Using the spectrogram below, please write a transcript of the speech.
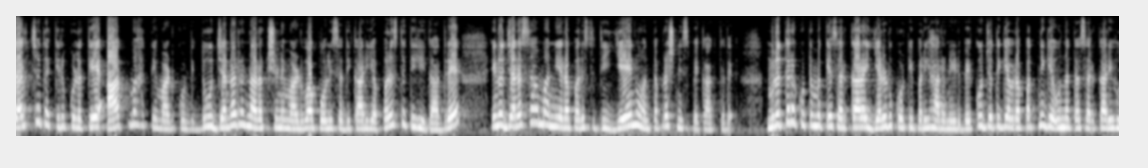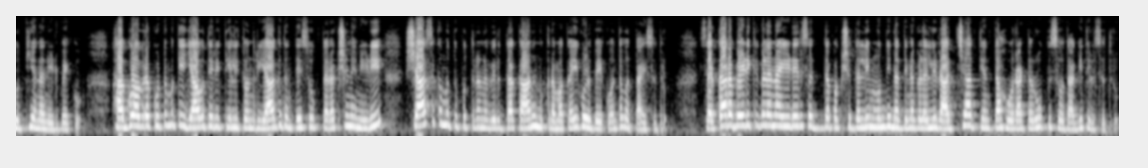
ಲಂಚದ ಕಿರುಕುಳಕ್ಕೆ ಆತ್ಮಹತ್ಯೆ ಮಾಡಿಕೊಂಡಿದ್ದು ಜನರನ್ನ ರಕ್ಷಣೆ ಮಾಡುವ ಪೊಲೀಸ್ ಅಧಿಕಾರಿಯ ಪರಿಸ್ಥಿತಿ ಹೀಗಾದ್ರೆ ಇನ್ನು ಜನಸಾಮಾನ್ಯರ ಪರಿಸ್ಥಿತಿ ಏನು ಅಂತ ಪ್ರಶ್ನಿಸಬೇಕಾಗ್ತದೆ. ಮೃತರ ಕುಟುಂಬಕ್ಕೆ ಸರ್ಕಾರ ಎರಡು ಕೋಟಿ ಪರಿಹಾರ ನೀಡಬೇಕು, ಜೊತೆಗೆ ಅವರ ಪತ್ನಿಗೆ ಉನ್ನತ ಸರ್ಕಾರಿ ಹುದ್ದೆಯನ್ನು ನೀಡಬೇಕು. ಹಾಗೂ ಅವರ ಕುಟುಂಬಕ್ಕೆ ಯಾವುದೇ ರೀತಿಯಲ್ಲಿ ತೊಂದರೆಯಾಗದಂತೆ ಸೂಕ್ತ ರಕ್ಷಣೆ ನೀಡಿ ಶಾಸಕ ಮತ್ತು ಪುತ್ರನ ವಿರುದ್ಧ ಕಾನೂನು ಕ್ರಮ ಕೈಗೊಳ್ಳಬೇಕು ಅಂತ ಒತ್ತಾಯಿಸಿದರು. ಸರ್ಕಾರ ಬೇಡಿಕೆಗಳನ್ನು ಈಡೇರಿಸದಿದ್ದ ಪಕ್ಷದಲ್ಲಿ ಮುಂದಿನ ದಿನಗಳಲ್ಲಿ ರಾಜ್ಯಾದ್ಯಂತ ಹೋರಾಟ ರೂಪಿಸುವುದಾಗಿ ತಿಳಿಸಿದರು.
